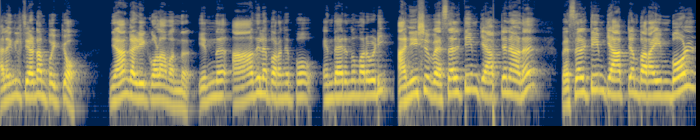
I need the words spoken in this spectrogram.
അല്ലെങ്കിൽ ചേട്ടൻ പൊയ്ക്കോ ഞാൻ കഴുകിക്കോളാം വന്ന് എന്ന് ആദില പറഞ്ഞപ്പോൾ എന്തായിരുന്നു മറുപടി? അനീഷ് വെസൽ ടീം ക്യാപ്റ്റനാണ്. വെസൽ ടീം ക്യാപ്റ്റൻ പറയുമ്പോൾ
